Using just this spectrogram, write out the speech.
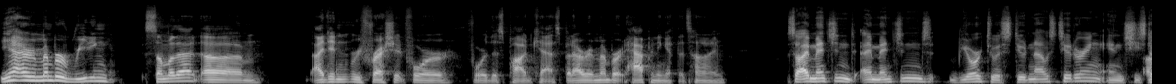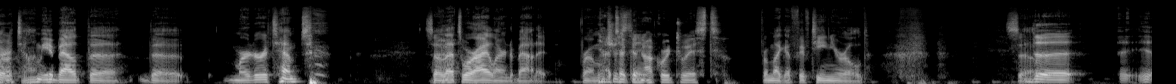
yeah. I remember reading some of that. Um, I didn't refresh it for for this podcast, but I remember it happening at the time. So I mentioned I mentioned Bjork to a student I was tutoring, and she started Uh-huh. telling me about the the murder attempt. so that's where I learned about it from That took an awkward twist. from like a 15 year old. So The uh,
